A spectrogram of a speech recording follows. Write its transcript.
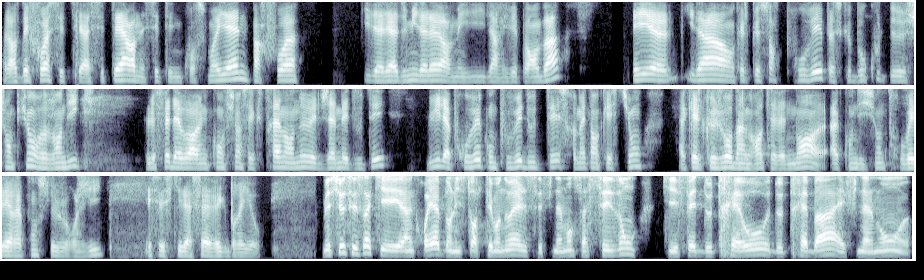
Alors des fois, c'était assez terne et c'était une course moyenne. Parfois, il allait à 2000 à l'heure, mais il n'arrivait pas en bas. Et euh, il a en quelque sorte prouvé, parce que beaucoup de champions revendiquent le fait d'avoir une confiance extrême en eux et de jamais douter. Lui, il a prouvé qu'on pouvait douter, se remettre en question à quelques jours d'un grand événement, à condition de trouver les réponses le jour J. Et c'est ce qu'il a fait avec brio. Messieurs, c'est ça qui est incroyable dans l'histoire de Clément Noël, c'est finalement sa saison qui est faite de très haut, de très bas, et finalement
